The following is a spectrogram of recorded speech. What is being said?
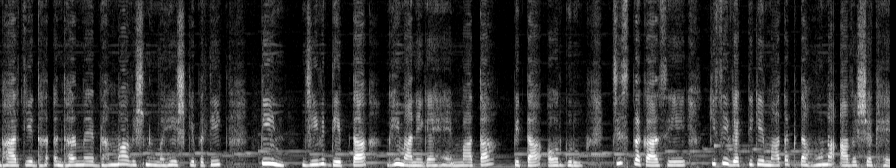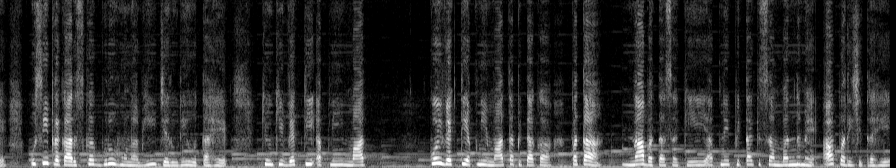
भारतीय धर्म में ब्रह्मा, विष्णु, महेश के प्रतीक तीन जीवित देवता भी माने गए हैं। माता पिता और गुरु। जिस प्रकार से किसी व्यक्ति के माता पिता होना आवश्यक है, उसी प्रकार उसका गुरु होना भी ज़रूरी होता है। क्योंकि व्यक्ति अपनी मात, कोई व्यक्ति अपनी माता पिता का पता ना बता सके या अपने पिता के संबंध में अपरिचित रहे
